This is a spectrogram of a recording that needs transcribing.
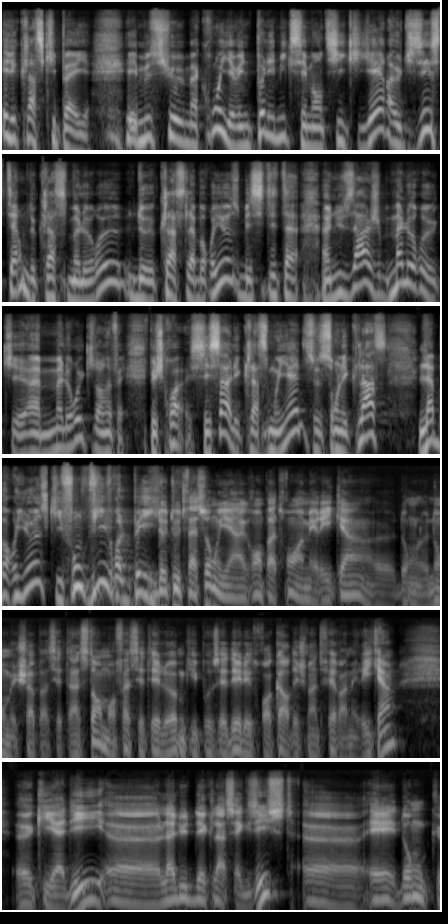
et les classes qui Et Monsieur Macron, il y avait une polémique sémantique hier à utiliser ce terme de classe malheureux, de classe laborieuse, mais c'était un, un usage malheureux, qui un malheureux qui en a fait. Mais je crois, c'est ça, les classes moyennes, ce sont les classes laborieuses qui font vivre le pays. De toute façon, il y a un grand patron américain, euh, dont le nom m'échappe à cet instant, mais enfin c'était l'homme qui possédait les trois quarts des chemins de fer américains, euh, qui a dit euh, la lutte des classes existe, et donc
